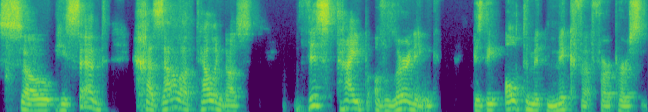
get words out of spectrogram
So he said, Chazal telling us this type of learning is the ultimate mikveh for a person.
